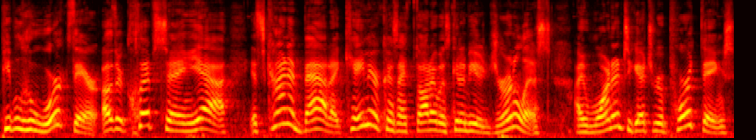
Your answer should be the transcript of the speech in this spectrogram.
people who work there, other clips saying, Yeah, it's kind of bad. I came here because I thought I was going to be a journalist. I wanted to get to report things.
